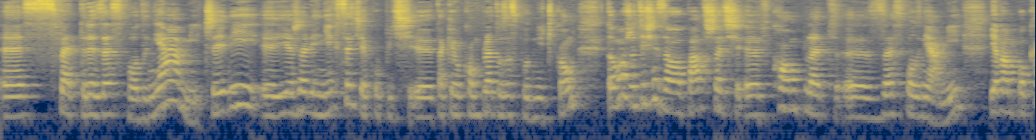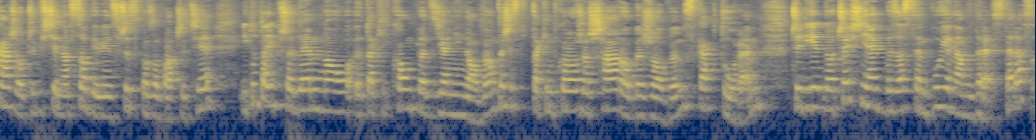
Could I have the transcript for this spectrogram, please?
e, swetry ze spodniami, czyli e, jeżeli nie chcecie kupić e, takiego kompletu ze spódniczką, to możecie się zaopatrzyć e, w komplet ze spodniami. Ja Wam pokażę oczywiście na sobie, więc wszystko zobaczycie. I tutaj przede mną taki komplet dzianinowy, on też jest w takim kolorze szaro-beżowym z kapturem, czyli jednocześnie jakby zastępuje nam dres. Teraz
